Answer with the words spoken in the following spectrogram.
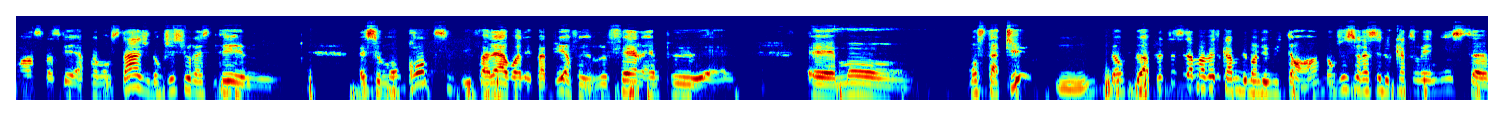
France, parce que après mon stage, donc je suis restée euh, sur mon compte. Il fallait avoir des papiers, enfin refaire un peu euh, euh, mon, mon statut. Mhm. Donc après tout ça, m'avait quand même demandé 8 ans. hein. Donc je suis restée de 90 euh,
